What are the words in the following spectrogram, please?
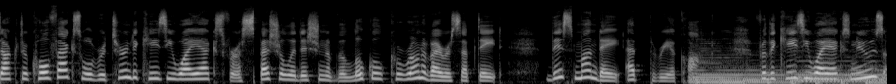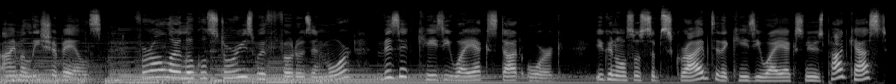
Dr. Colfax will return to KZYX for a special edition of the local coronavirus update this Monday at 3 o'clock. For the KZYX News, I'm Alicia Bales. For all our local stories with photos and more, visit kzyx.org. You can also subscribe to the KZYX News podcast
